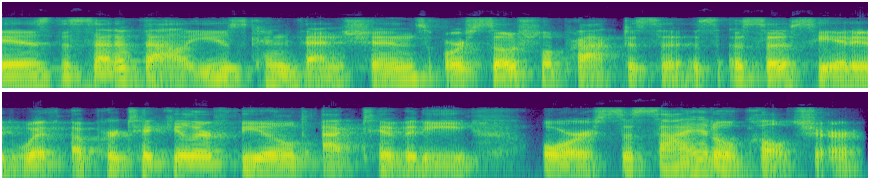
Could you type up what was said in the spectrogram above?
is the set of values, conventions, or social practices associated with a particular field, activity, or societal culture.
